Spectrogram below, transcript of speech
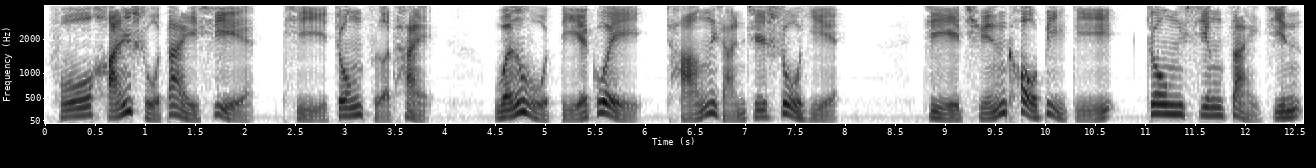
夫寒暑代谢。脾中则泰，文武叠贵，常然之术也。即群寇必敌，中兴在今；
